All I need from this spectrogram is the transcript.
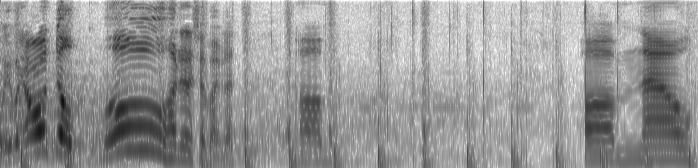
wait, wait, wait. Oh, no! Oh, how did I survive that? Um. Um, now.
